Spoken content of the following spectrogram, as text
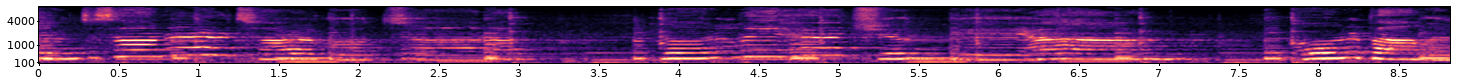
전재산을 털고 털어 너를 위해 준비한 오늘 밤을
